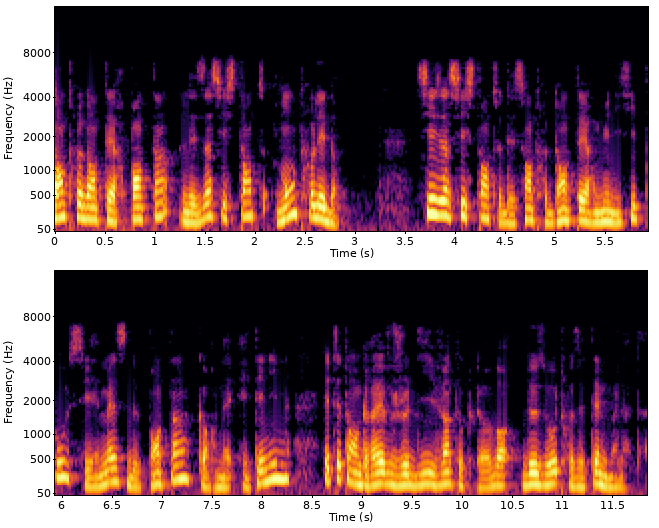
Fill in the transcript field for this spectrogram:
Centre dentaire Pantin, les assistantes montrent les dents. Six assistantes des centres dentaires municipaux, CMS, de Pantin, Cornet et Ténine, étaient en grève jeudi 20 octobre, deux autres étaient malades.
